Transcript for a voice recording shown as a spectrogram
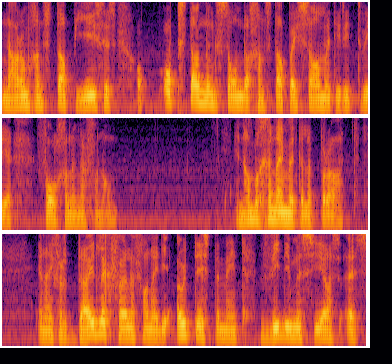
Daarom gaan stap Jesus op opstanding Sondag gaan stap hy saam met hierdie twee volgelinge van hom. En dan begin hy met hulle praat en hy verduidelik vir hulle vanuit die Ou Testament wie die Messias is,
